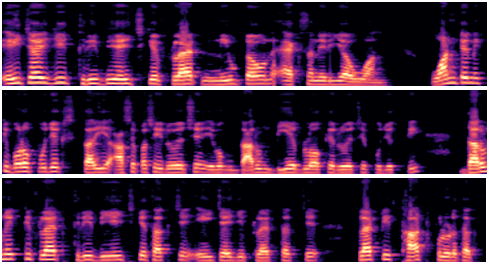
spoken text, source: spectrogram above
HIG three BHK flat New Town action area one one ten একটি বড় প্রজেক্ট তারই আশেপাশেই রয়েছে এবং দারুণ ডিএ ব্লকে রয়েছে প্রজেক্টটি দারুণ একটি ফ্ল্যাট থ্রি বিএইচকে থাকছে এইচআইজি ফ্ল্যাট থাকছে ফ্ল্যাটটি থার্ড ফ্লোরে থাকছে।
